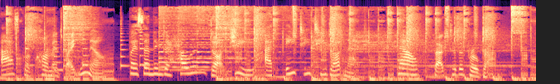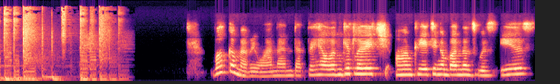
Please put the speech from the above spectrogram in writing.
ask or comment by email by sending to helen.g at att.net. Now, back to the program. Welcome, everyone. I'm Dr. Helen Gitlovich on Creating Abundance with Ease.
